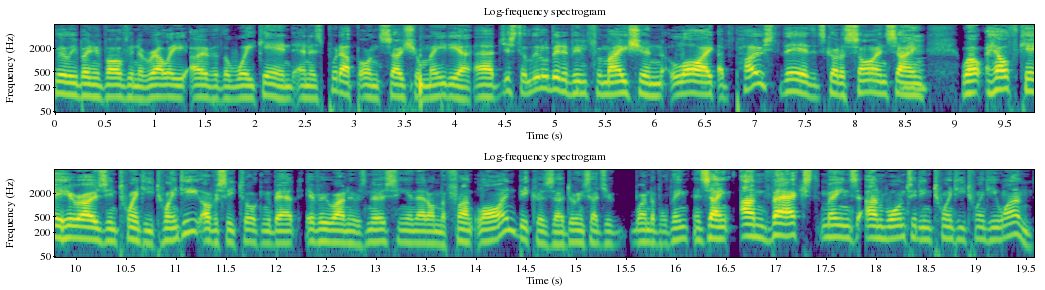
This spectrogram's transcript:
clearly been involved in a rally over the weekend and has put up on social media uh, just a little bit of information, like a post there that's got a sign saying, Mm-hmm. "Well, healthcare heroes in 2020." Obviously, talking about everyone who's nursing and that on the front line because they're doing such a wonderful thing, and saying unvaxxed means unwanted in 2021.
